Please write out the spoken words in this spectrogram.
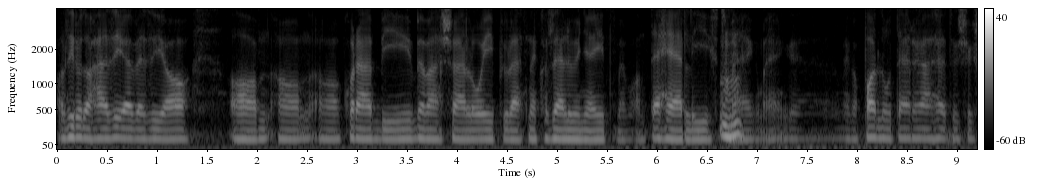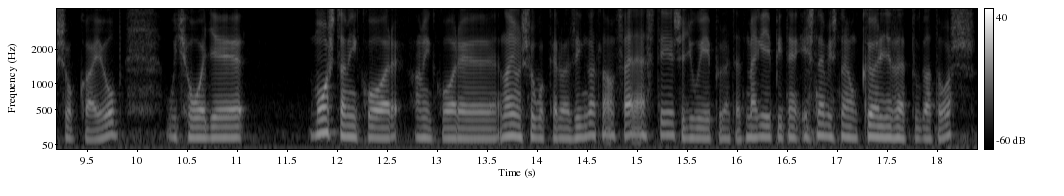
az irodaház élvezi a, a, a, a korábbi bevásárló épületnek az előnyeit, mert van teherlift, uh-huh. meg, meg, meg a padlóterhelhetőség sokkal jobb. Úgyhogy most, amikor, amikor nagyon sokba kerül az ingatlan fejlesztés, egy új épületet megépíteni, és nem is nagyon környezettudatos,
